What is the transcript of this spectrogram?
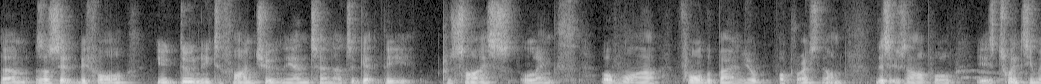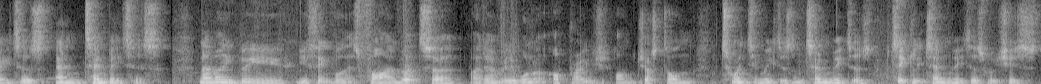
um, as I said before you do need to fine tune the antenna to get the precise length of wire for the band you're operating on. This example is 20 metres and 10 metres. Now maybe you think, well that's fine, but uh, I don't really want to operate on just on 20 metres and 10 metres, particularly 10 metres, which is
